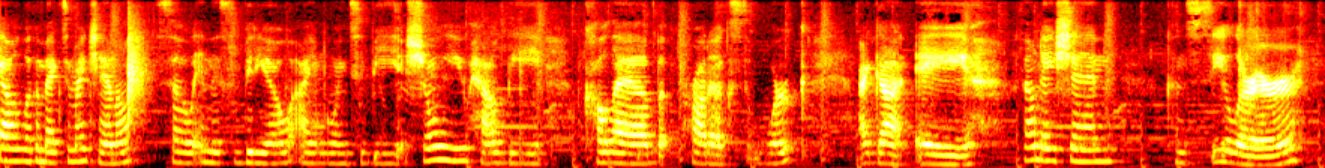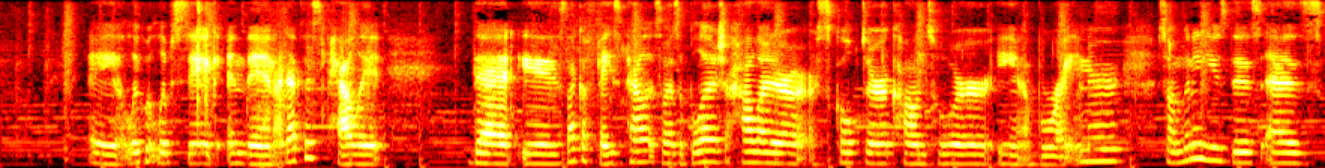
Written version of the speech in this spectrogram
y'all welcome back to my channel. So in this video i am going to be showing you how the Col-Lab products work. I got a foundation concealer a liquid lipstick and then i got this palette that is like a face palette. So it has a blush a highlighter a sculptor contour and a brightener. So i'm to use this as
